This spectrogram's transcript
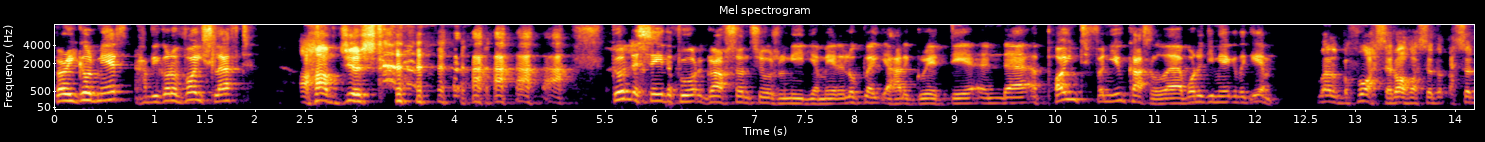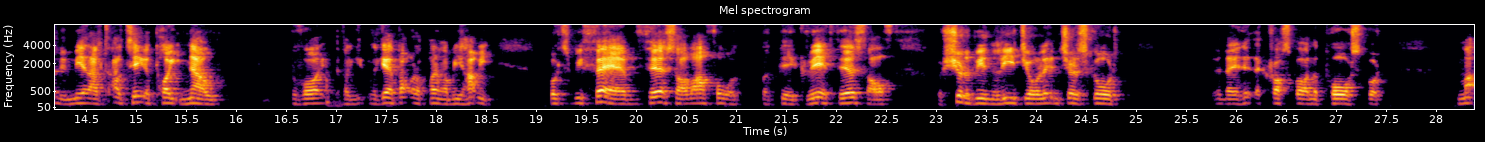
Very good, mate. Have you got a voice left? I have just. Good to see the photographs on social media, mate. It looked like you had a great day and uh, a point for Newcastle. Uh, what did you make of the game? well, before I set off, I said, I said to me, mate, I'll, I'll take a point now. Before if I, if I get back with a point, I'll be happy. But to be fair, first off, I thought we played great. First off, we should have been in the lead. Joelinton should have scored. And they hit the crossbar on the post, but my,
